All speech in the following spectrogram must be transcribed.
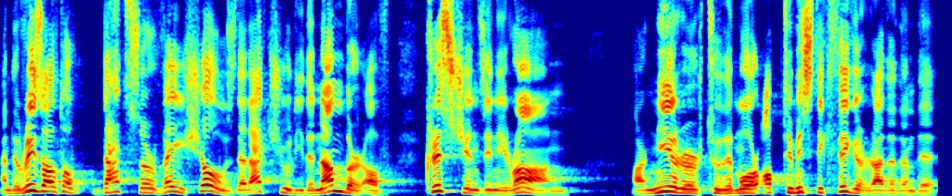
And the result of that survey shows that actually the number of Christians in Iran are nearer to the more optimistic figure rather than the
